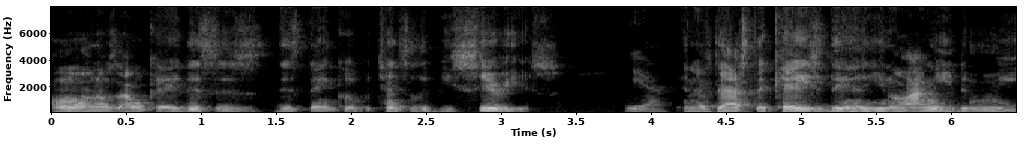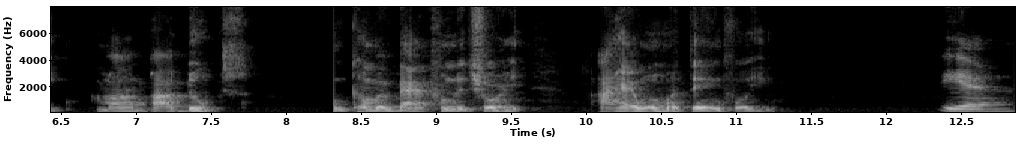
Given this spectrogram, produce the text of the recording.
on, I was like, okay, this is this thing could potentially be serious. Yeah. And if that's the case, then you know I need to meet Mom Pop Dukes. Coming back from Detroit, I had one more thing for you. Yeah.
